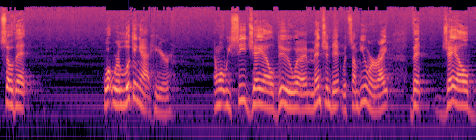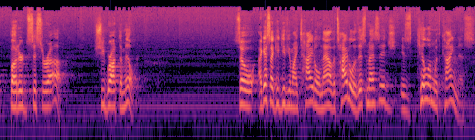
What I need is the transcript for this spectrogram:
So that what we're looking at here and what we see Jael do, I mentioned it with some humor, right? That Jael buttered Sisera up. She brought the milk. So I guess I could give you my title now. The title of this message is Kill Him with Kindness.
